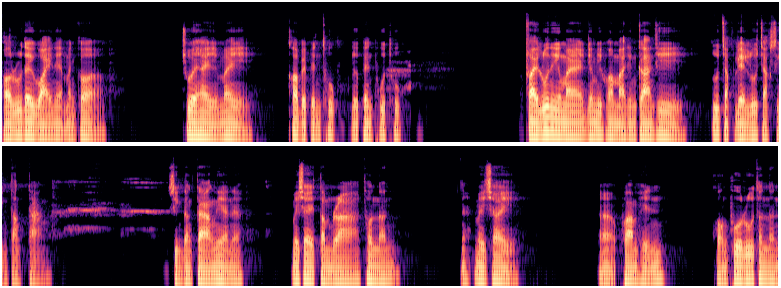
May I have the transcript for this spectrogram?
พอรู้ได้ไวเนี่ยมันก็ช่วยให้ไม่เข้าไปเป็นทุกข์หรือเป็นผู้ทุกข์ ฝ่ายรู้นี่ยังมายังมีความหมายถึงการที่รู้จักเรียนรู้จากสิ่งต่างๆ สิ่งต่างๆเนี่ยนะไม่ใช่ตำราเท่านั้นนะไม่ใช่ความเห็นของผู้รู้เท่านั้น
